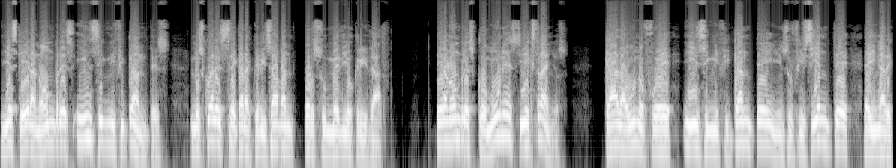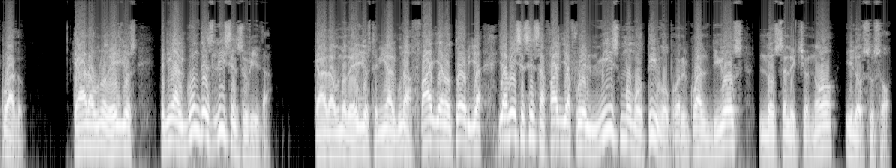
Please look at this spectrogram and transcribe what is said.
y es que eran hombres insignificantes, los cuales se caracterizaban por su mediocridad. Eran hombres comunes y extraños. Cada uno fue insignificante, insuficiente e inadecuado. Cada uno de ellos tenía algún desliz en su vida. Cada uno de ellos tenía alguna falla notoria y a veces esa falla fue el mismo motivo por el cual Dios los seleccionó y los usó.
